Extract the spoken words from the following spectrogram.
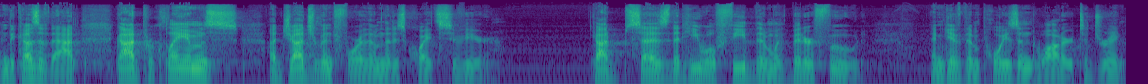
And because of that, God proclaims a judgment for them that is quite severe. God says that He will feed them with bitter food and give them poisoned water to drink.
